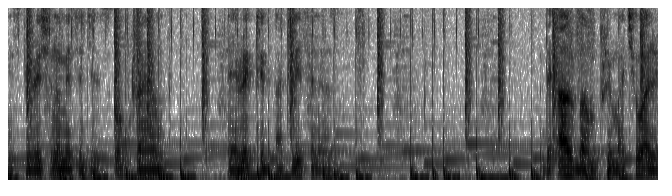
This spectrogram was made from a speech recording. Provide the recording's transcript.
inspirational messages of triumph directed at listeners the album prematurely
